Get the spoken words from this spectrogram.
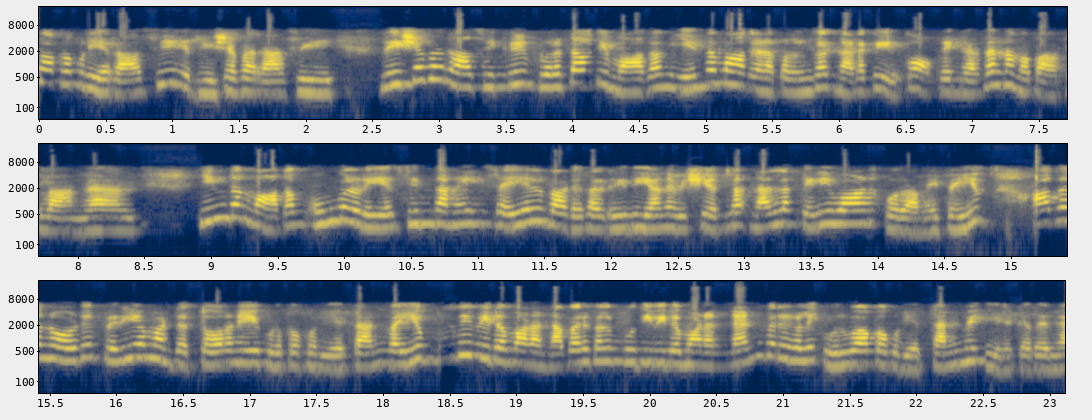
பார்க்கக்கூடிய ராசி ரிஷப ராசி. ரிஷப ராசிக்கு புரட்டாசி மாதம் எந்த மாதிரியான பலன்கள் நடக்க இருக்கும் அப்படிங்கறத நம்ம பார்க்கலாங்க. இந்த மாதம் உங்களுடைய சிந்தனை செயல்பாடுகள் ரீதியான விஷயத்துல நல்ல தெளிவான ஒரு அமைப்பையும் அதனோடு பெரிய மன்ற தோரணையை கொடுக்கக்கூடிய தன்மையும் புதுவிதமான நபர்கள் புதுவிதமான நண்பர்களை உருவாக்கக்கூடிய தன்மை இருக்குதுங்க.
